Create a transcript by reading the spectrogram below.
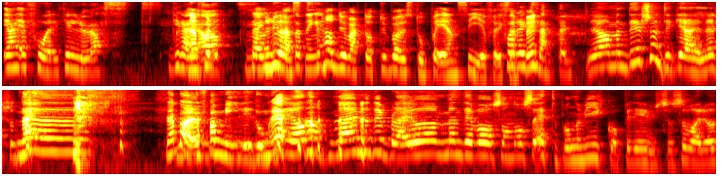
Ja, jeg får ikke løst greia Nei, for selv. Løsningen hadde jo vært at du bare sto på én side, for For eksempel. Ja, men det skjønte ikke jeg heller. Så det, Det er bare familiedumhet. Ja da. Nei, men det ble jo Men det var jo sånn også etterpå, når vi gikk opp i det huset, så var det jo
